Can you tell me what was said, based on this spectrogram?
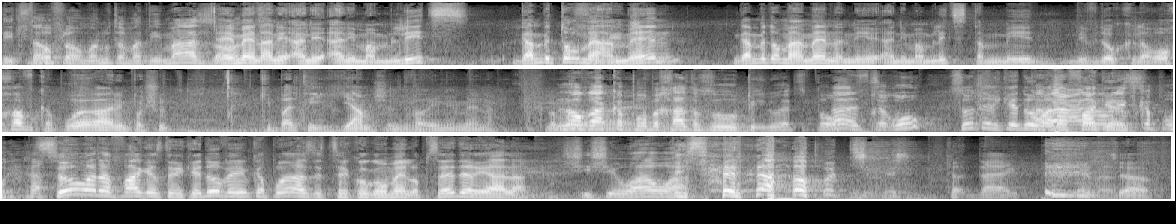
להצטרף לאומנות המדהימה הזאת... אמן, אני, אני, אני ממליץ, גם בתור מאמן. גם בתור מאמן, אני, אני ממליץ תמיד לבדוק לרוחב, קפוארה, אני פשוט קיבלתי ים של דברים ממנה. כלומר, לא רק אה, פה בכלל, תעשו פעילויות ספורט, אה, תבחרו. צאו תרקדו, קפוארה. צאו מודפאקרס, תרקדו, ואם קפוארה אז אצל קוגומלו, בסדר? יאללה. שישי וואווה. And out. תודה. צ'או.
